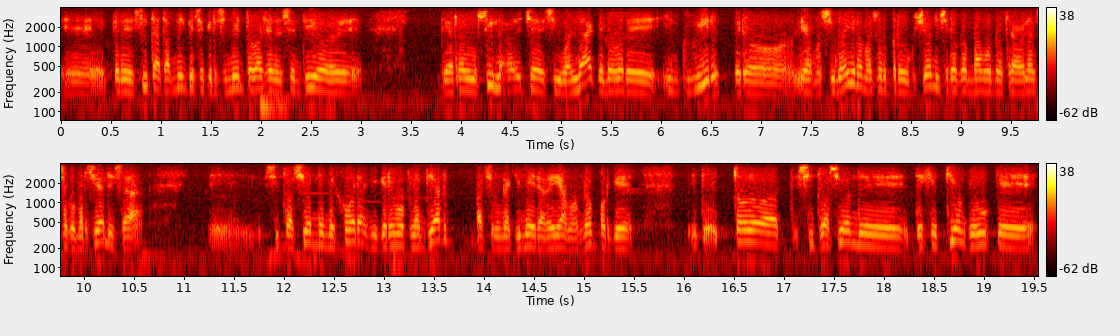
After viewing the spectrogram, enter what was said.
eh, que necesita también que ese crecimiento vaya en el sentido de, reducir la brecha de desigualdad, que logre incluir, pero digamos, si no hay una mayor producción y si no cambiamos nuestra balanza comercial, esa eh, situación de mejora que queremos plantear va a ser una quimera, digamos, ¿no? Porque este, toda situación de, gestión que busque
